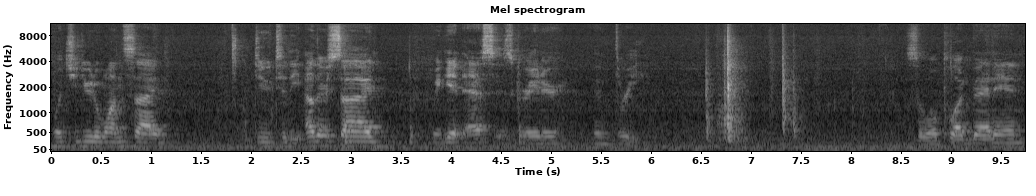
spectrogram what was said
what you do to one side, do to the other side. We get s is greater than three. So we'll plug that in.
